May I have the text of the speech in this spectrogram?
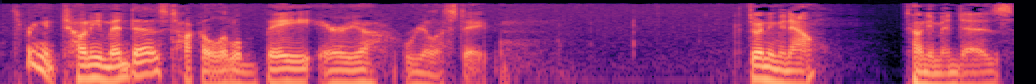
Let's bring in Tony Mendez, talk a little Bay Area real estate. Joining me now, Tony Mendez,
